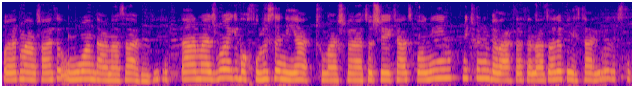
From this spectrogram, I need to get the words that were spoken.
باید منفعت عموم هم در نظر بگیریم. در مجموع اگه با خلوص نیت تو مشورت ها شرکت کنیم می‌تونیم به وحدت نظر بهتری برسیم.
